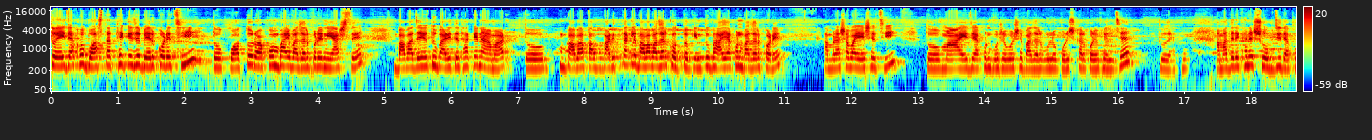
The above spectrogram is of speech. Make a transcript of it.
তো এই দেখো বস্তার থেকে যে বের করেছি, তো কত রকম ভাই বাজার করে নিয়ে আসছে। বাবা যেহেতু বাড়িতে থাকে না আমার, তো বাবা বাড়িতে থাকলে বাবা বাজার করতো, কিন্তু ভাই এখন বাজার করে। আমরা সবাই এসেছি, তো মা এই যে এখন বসে বসে বাজারগুলো পরিষ্কার করে ফেলছে। তো দেখো, আমাদের এখানে সবজি দেখো,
